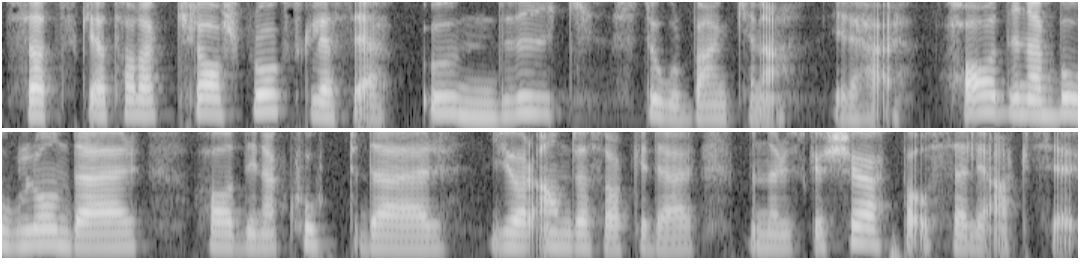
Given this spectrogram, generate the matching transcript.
Så att ska jag tala klarspråk skulle jag säga undvik storbankerna i det här. Ha dina bolån där, ha dina kort där, gör andra saker där. Men när du ska köpa och sälja aktier,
